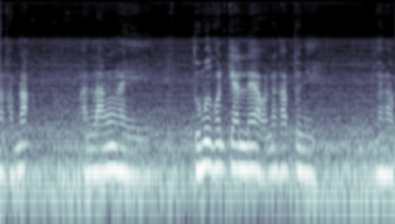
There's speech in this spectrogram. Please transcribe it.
นะครับนะหันหลังให้ ตัวเมืองคอนแก่นแล้วนะครับ ตัวนี้นะครับ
